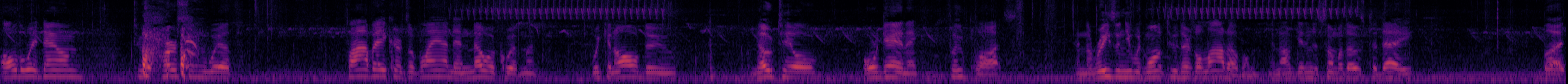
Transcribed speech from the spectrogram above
all the way down to a person with five acres of land and no equipment, we can all do no-till organic food plots. And the reason you would want to, there's a lot of them, and I'll get into some of those today. But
